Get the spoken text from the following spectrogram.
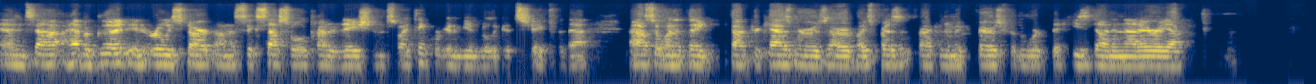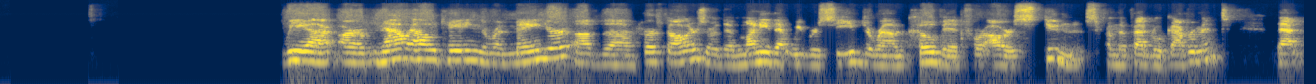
and uh, have a good and early start on a successful accreditation. So I think we're going to be in really good shape for that. I also want to thank Dr. Kasmer as our Vice President for Academic Affairs for the work that he's done in that area. We are, are now allocating the remainder of the HEERF dollars or the money that we received around COVID for our students from the federal government. That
